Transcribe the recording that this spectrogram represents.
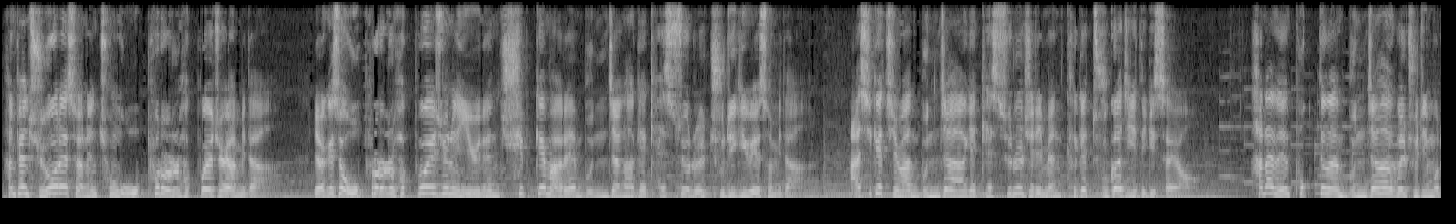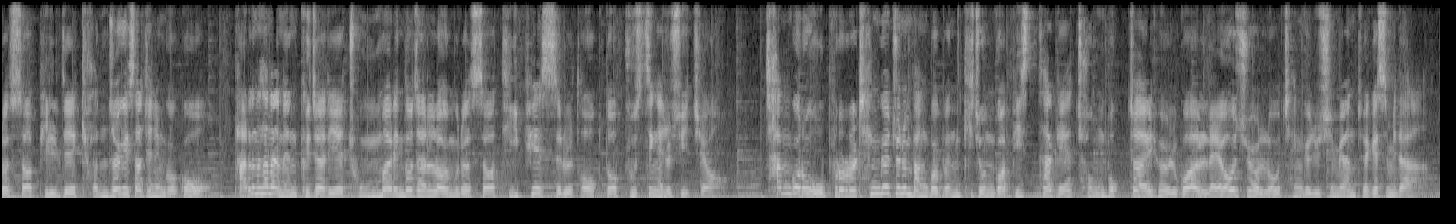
한편 주얼에서는 총 5%를 확보해줘야 합니다. 여기서 5%를 확보해주는 이유는 쉽게 말해 문장학의 개수를 줄이기 위해서입니다. 아시겠지만 문장학의 개수를 줄이면 크게 두 가지 이득이 있어요. 하나는 폭등한 문장학을 줄임으로써 빌드의 견적이 싸지는 거고 다른 하나는 그 자리에 종말 인도자를 넣음으로써 DPS를 더욱더 부스팅해줄 수 있죠. 참고로 5%를 챙겨주는 방법은 기존과 비슷하게 정복자의 효율과 레어 듀얼로 챙겨주시면 되겠습니다.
